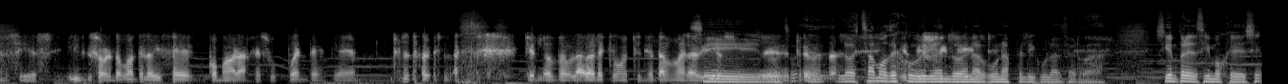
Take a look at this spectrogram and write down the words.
Así es. Y sobre todo cuando te lo dice como ahora Jesús Puente, que la verdad, que los dobladores que hemos tenido tan maravillosos. Sí, lo, estamos descubriendo en algunas películas, es verdad. Siempre decimos que es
